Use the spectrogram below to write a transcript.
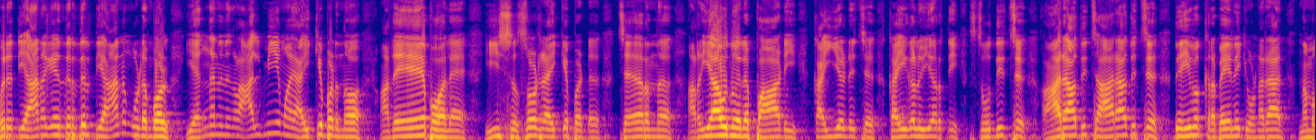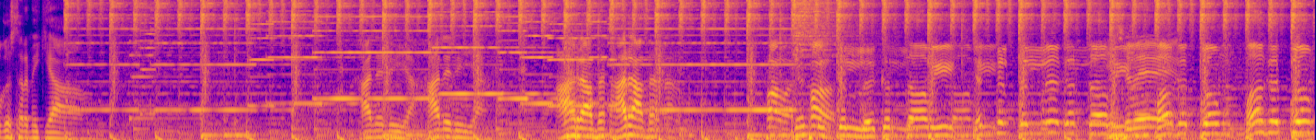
ഒരു ധ്യാന കേന്ദ്രത്തിൽ ധ്യാനം കൂടുമ്പോൾ എങ്ങനെ നിങ്ങൾ ആത്മീയമായി ഐക്യപ്പെടുന്നോ? അതേപോലെ ഈ ശുശ്രൂഷ ഐക്യപ്പെട്ട് ചേർന്ന് അറിയാവുന്ന പോലെ പാടി കൈയടിച്ച് കൈകൾ ഉയർത്തി സ്തുതിച്ച് ആരാധിച്ച് ആരാധിച്ച് ദൈവകൃപയിലേക്ക് ഉണരാൻ നമുക്ക് ശ്രമിക്കാം. ഹല്ലേലൂയ. ആരാധന. ആരാധന Power, power. ഞങ്ങൾക്കല്ല കർത്താവേ ഞങ്ങൾക്കല്ല കർത്താവേ യേശുവേ. മഹത്വം മഹത്വം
